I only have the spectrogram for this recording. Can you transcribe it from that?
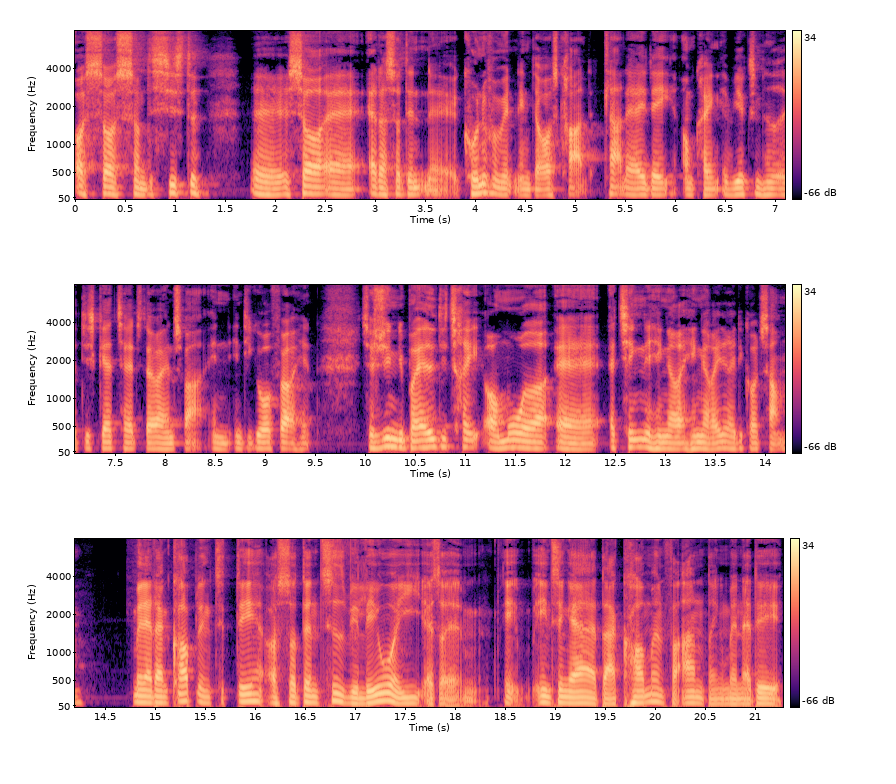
og så som det sidste, øh, så er, er der så den øh, kundeforventning, der også klart, klart er i dag omkring, at virksomheder de skal tage et større ansvar, end, end de gjorde førhen. Så jeg synes egentlig på alle de tre områder, at, at tingene hænger, hænger rigtig, rigtig godt sammen. Men er der en kobling til det, og så den tid, vi lever i? Altså, øh, en ting er, at der er kommet en forandring, men er det,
